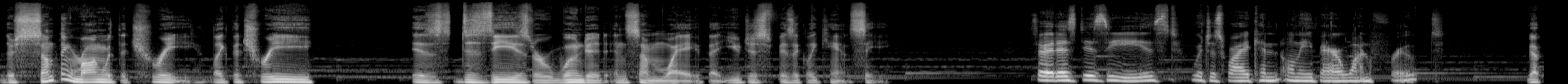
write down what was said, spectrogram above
there's something wrong with the tree. Like the tree is diseased or wounded in some way that you just physically can't see. So it is diseased, which is why it can only bear one fruit. Yep,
